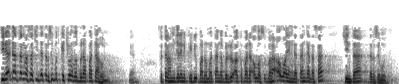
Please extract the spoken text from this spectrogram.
tidak datang rasa cinta tersebut kecuali beberapa tahun. Ya. Setelah menjalani kehidupan rumah tangga berdoa kepada Allah Subhanahu Allah yang datangkan rasa cinta tersebut.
